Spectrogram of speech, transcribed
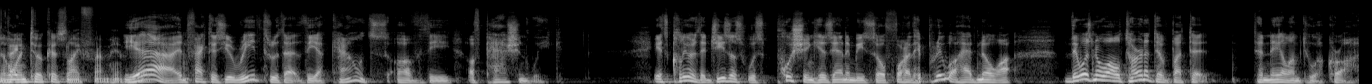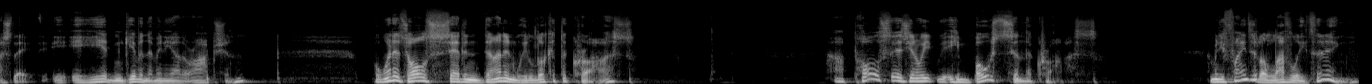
No fact, one took his life from him. Yeah, in fact, as you read through that, the accounts of the of Passion Week, it's clear that Jesus was pushing his enemies so far they pretty well had no. Uh, there was no alternative but to to nail him to a cross. They, he hadn't given them any other option. But when it's all said and done, and we look at the cross, uh, Paul says, you know, he, he boasts in the cross. I mean, he finds it a lovely thing.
